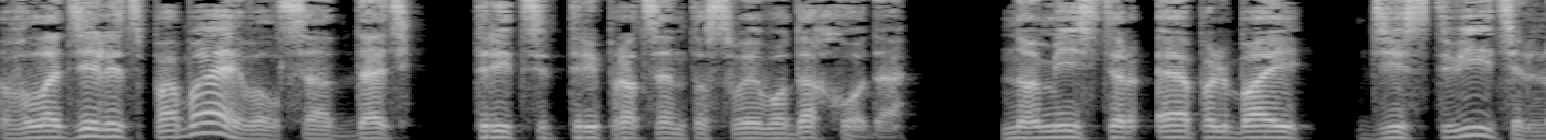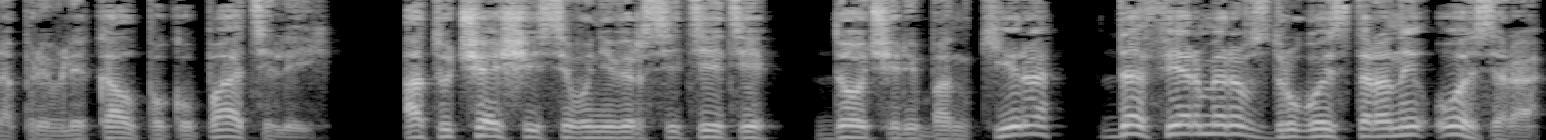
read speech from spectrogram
Владелец побаивался отдать 33% своего дохода, но мистер Эпплбай действительно привлекал покупателей от учащейся в университете дочери банкира до фермеров с другой стороны озера,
